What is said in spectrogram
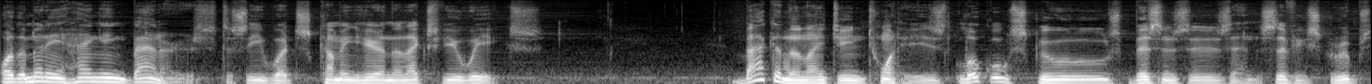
or the many hanging banners to see what's coming here in the next few weeks. Back in the 1920s, local schools, businesses, and civics groups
